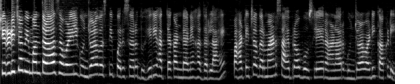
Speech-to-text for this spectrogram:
शिर्डीच्या विमानतळाजवळील गुंजाळ वस्ती परिसर दुहेरी हत्याकांडाने हादरला आहे. पहाटेच्या दरम्यान साहेबराव भोसले राहणार गुंजाळवाडी काकडी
